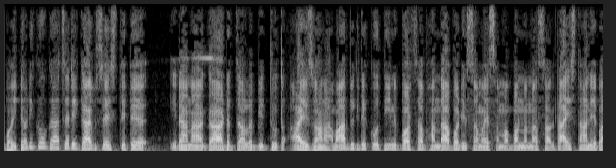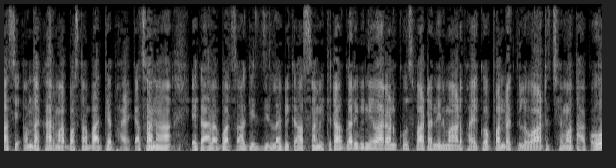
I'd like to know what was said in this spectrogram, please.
भैतडीको गाजरी गाविस स्थित इरानागाड जलविद्युत आयोजनामा बिग्रेको तीन वर्ष भन्दा बढ़ी समयसम्म बन्न नसक्दा स्थानीयवासी अन्धकारमा बस्न बाध्य भएका छन्। एघार वर्ष अघि जिल्ला विकास समिति र गरीबी निवारण कोषबाट निर्माण भएको पन्ध्र किलोवाट क्षमताको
